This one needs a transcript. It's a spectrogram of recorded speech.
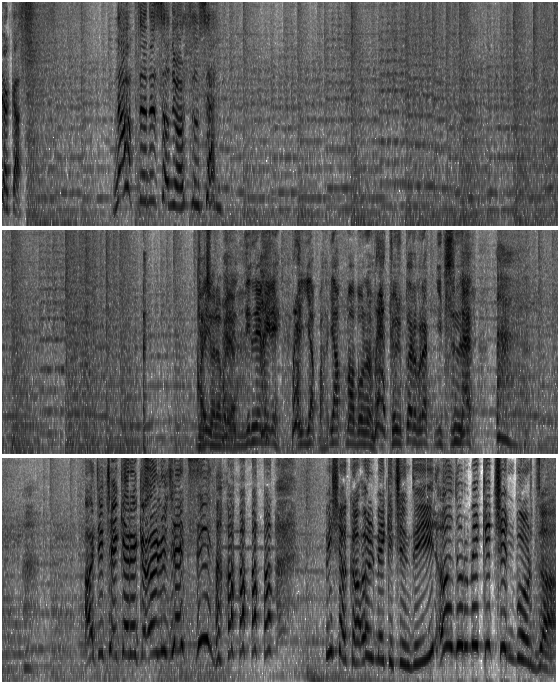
Şaka. Ne yaptığını sanıyorsun sen? Geç Hayır, arabaya. Dinle beni. Yapma, yapma bunu. Bırak. Çocukları bırak gitsinler. Acı çekerek öleceksin. Bir şaka ölmek için değil, öldürmek için burada.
